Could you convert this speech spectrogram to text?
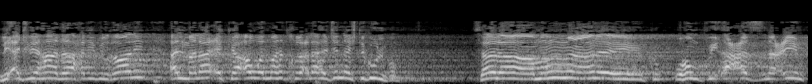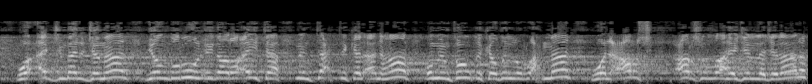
لأجل هذا حبيبي الغالي الملائكة أول ما تدخل على أهل الجنة إيش تقول لهم؟ سلام عليكم. وهم في أعز نعيم وأجمل جمال ينظرون إذا رأيت من تحتك الأنهار ومن فوقك ظل الرحمن والعرش عرش الله جل جلاله.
